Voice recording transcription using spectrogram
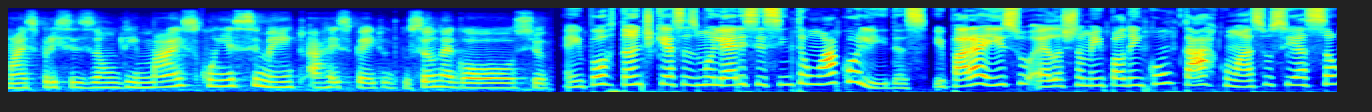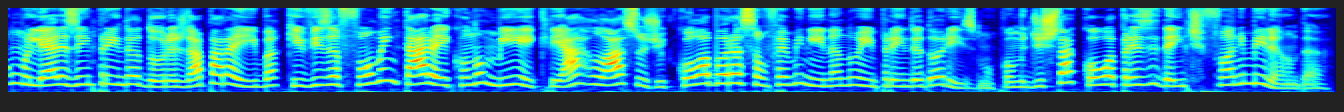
mas precisam de mais conhecimento a respeito do seu negócio. É importante que essas mulheres se sintam acolhidas e, para isso, elas também podem contar com a Associação Mulheres Empreendedoras da Paraíba, que visa fomentar a economia e criar laços de colaboração feminina no empreendedorismo, como destacou a presidente Fanny Miranda.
